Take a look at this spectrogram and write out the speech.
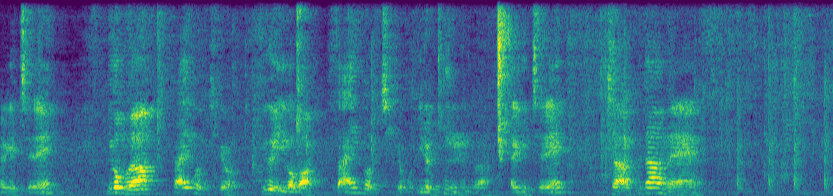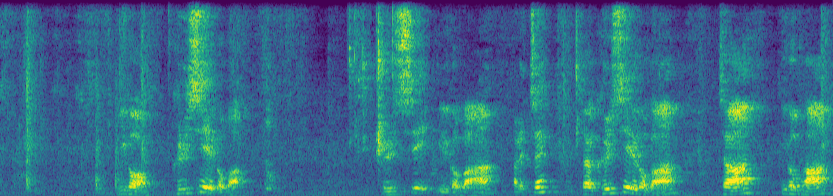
알겠지? 이거 뭐야? 사인 법칙이요. 이거 읽어봐. 사인 법칙이요. 이렇게 읽는 거야. 알겠지? 자, 그 다음에 이거 글씨 읽어봐. 글씨 읽어봐. 알았지? 자, 글씨 읽어봐. 자, 이거 봐.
